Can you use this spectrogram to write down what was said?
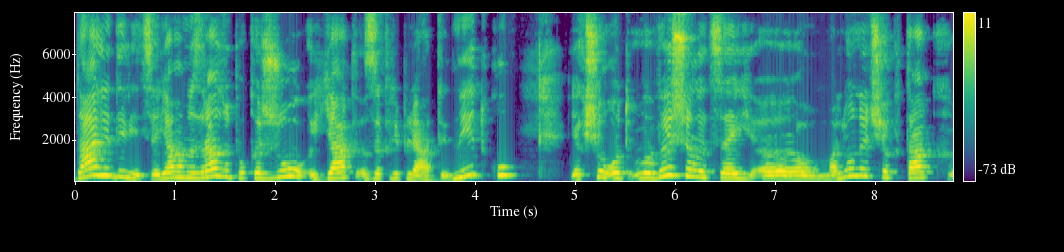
Далі дивіться, я вам зразу покажу, як закріпляти нитку. Якщо от ви вишили цей е, малюночок, так е,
